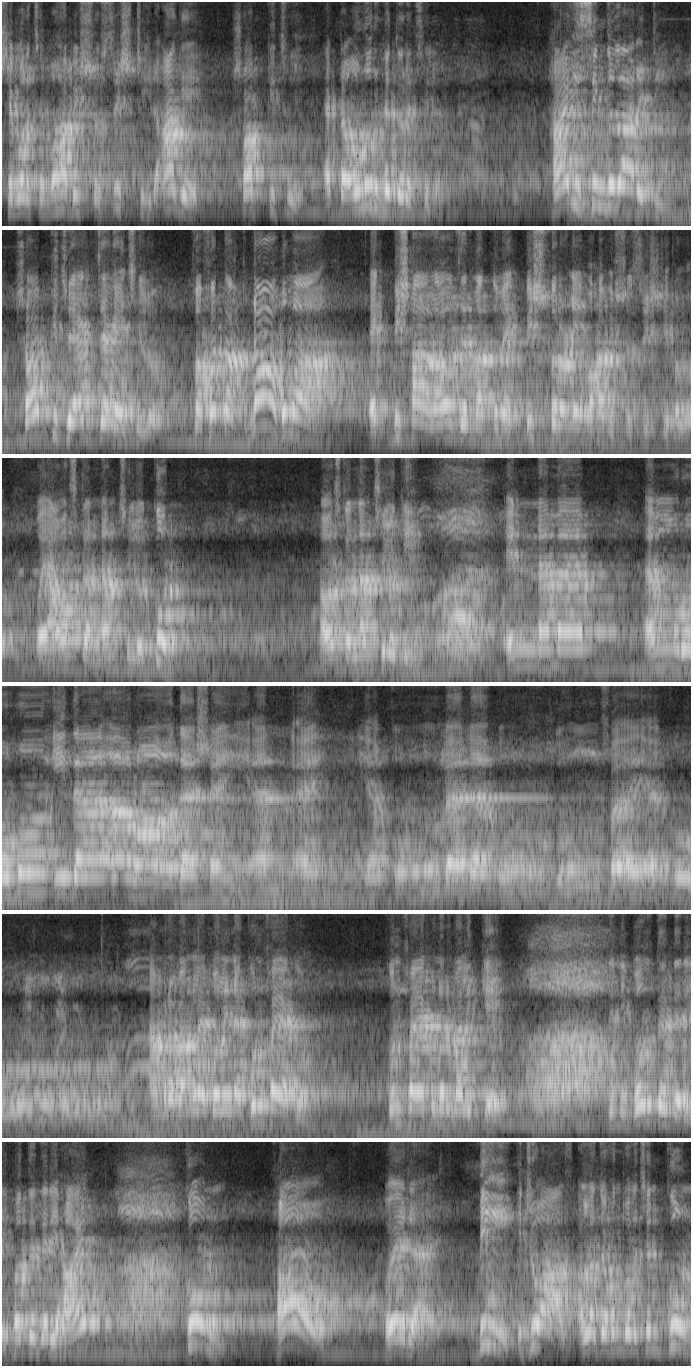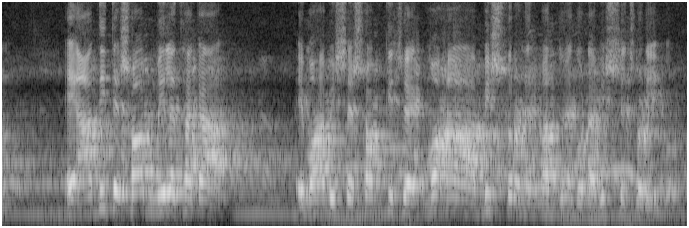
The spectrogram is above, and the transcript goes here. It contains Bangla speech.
সে বলেছে, মহাবিশ্ব সৃষ্টির আগে সবকিছু একটা অনুর ভেতরে ছিল। হাই সিঙ্গুলারিটি, সবকিছু এক জায়গায় ছিল। এক বিশাল আওয়াজের মাধ্যমে এক বিস্ফোরণে মহাবিশ্ব সৃষ্টি হলো। ওই আওয়াজটার নাম ছিল কুন? আওয়াজটার নাম ছিল কি? ইয়াকুলা লাহু কুন ফায়াকুন। আমরা বাংলায় বলি না, কোন ফায়াকুন? কুন ফায়াকুনের মালিক কে? তিনি বলতে দেরি, হতে দেরি হয়? কোন, হাও, হয়ে যায়। বি, ইট ওয়াজ। আল্লাহ যখন বলেছেন, কুন এই আদিতে সব মিলে থাকা এই মহাবিশ্বের সবকিছু এক মহা বিস্ফোরণের মাধ্যমে গোটা বিশ্বে ছড়িয়ে পড়ল।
